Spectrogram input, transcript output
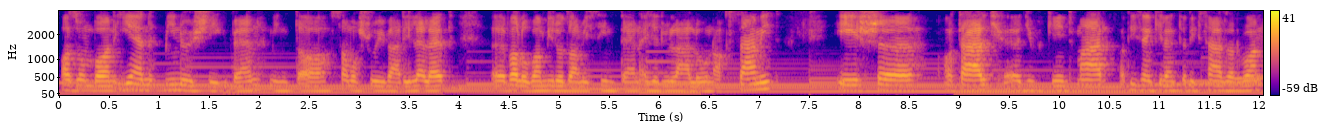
azonban ilyen minőségben, mint a szamosújvári lelet, valóban birodalmi szinten egyedülállónak számít, és a tárgy egyébként már a 19. században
